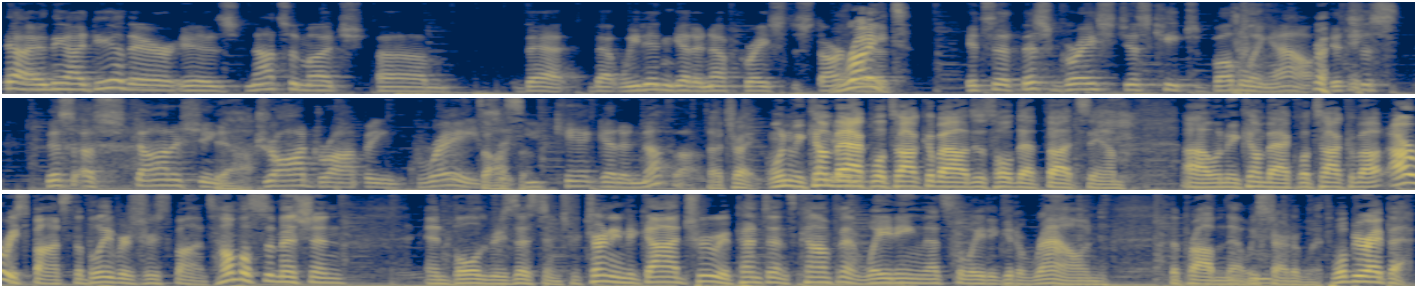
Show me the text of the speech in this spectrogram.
Yeah, and the idea there is not so much um, that that we didn't get enough grace to start Right. with. It's that this grace just keeps bubbling out. It's this this astonishing, Yeah. jaw-dropping grace awesome. that you can't get enough of. That's right. When we come back, we'll talk about, just hold that thought, Sam. Uh, when we come back, we'll talk about our response, the believer's response humble submission and bold resistance. Returning to God, true repentance, confident waiting. That's the way to get around the problem that we started with. We'll be right back.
